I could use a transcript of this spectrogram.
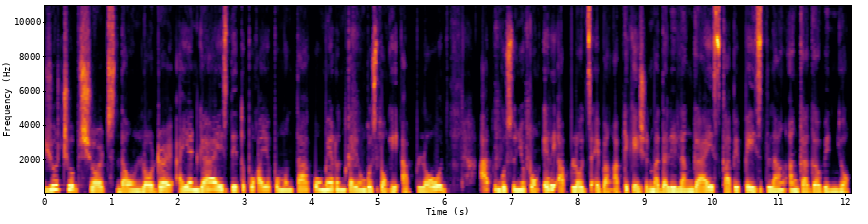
YouTube Shorts downloader. Ayan guys, dito po kayo pumunta kung meron kayong gustong i-upload at gusto nyo pong i-re-upload sa ibang application. Madali lang guys, copy-paste lang ang gagawin nyo.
